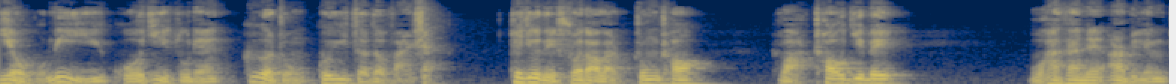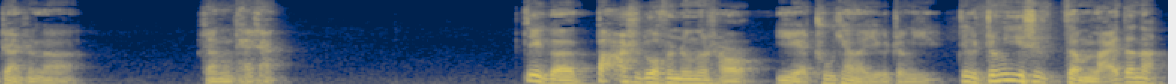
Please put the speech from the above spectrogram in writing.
有利于国际足联各种规则的完善，这就得说到了中超，是吧？超级杯，武汉三镇二比零战胜了山东泰山。这个八十多分钟的时候也出现了一个争议，这个争议是怎么来的呢？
